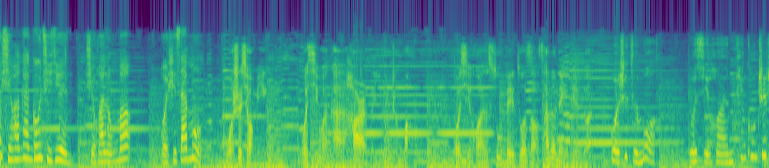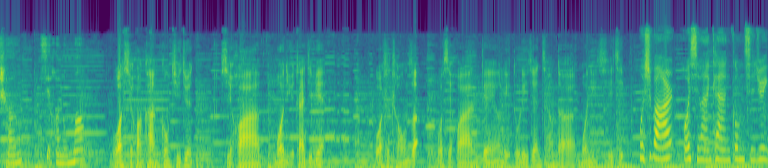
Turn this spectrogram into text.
喜欢看宫崎骏，喜欢龙猫。我是三木，我是小明，我喜欢看哈尔的移动城堡，我喜欢苏菲做早餐的那个片段。我是子墨，我喜欢天空之城，喜欢龙猫。我喜欢看宫崎骏，喜欢魔女宅急便。我是虫子，我喜欢电影里独立坚强的魔女琪琪。我是宝儿，我喜欢看宫崎骏，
